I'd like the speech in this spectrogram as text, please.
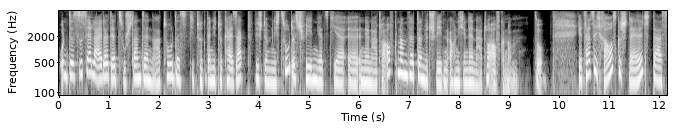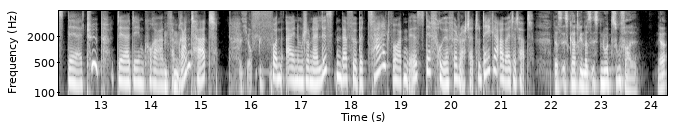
Und das ist ja leider der Zustand der NATO, dass die Tür wenn die Türkei sagt, wir stimmen nicht zu, dass Schweden jetzt hier äh, in der NATO aufgenommen wird, dann wird Schweden auch nicht in der NATO aufgenommen. So, jetzt hat sich herausgestellt, dass der Typ, der den Koran verbrannt hat, von einem Journalisten dafür bezahlt worden ist, der früher für Russia Today gearbeitet hat. Das ist, Katrin, das ist nur Zufall. Ja,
